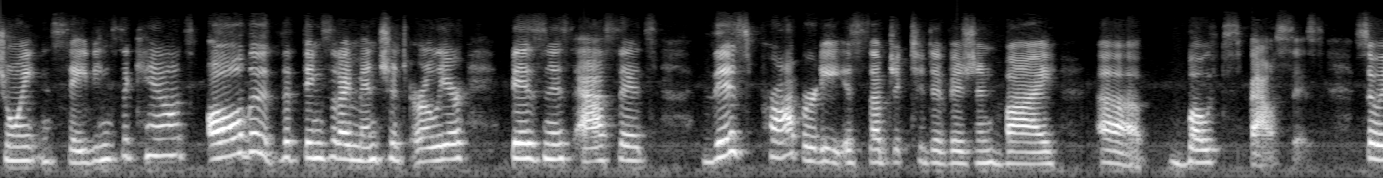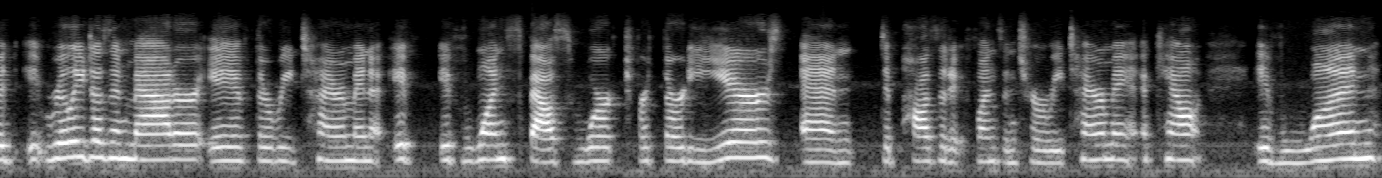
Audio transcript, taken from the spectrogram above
joint and savings accounts, all the, the things that I mentioned earlier, business assets. This property is subject to division by uh, both spouses. So it, it really doesn't matter if the retirement, if, if one spouse worked for 30 years and deposited funds into a retirement account, if one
